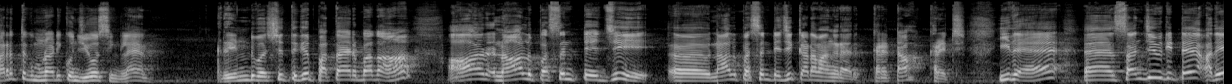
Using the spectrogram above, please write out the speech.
வரத்துக்கு முன்னாடி கொஞ்சம் யோசிங்களேன். ரெண்டு வருஷத்துக்கு பத்தாயிரம் ரூபாய் தான் ஆறு நாலு பர்சன்டேஜ் நாலு பர்சன்டேஜ் கடன் வாங்குறாரு. கரெக்டா கரெக்ட் இதை சஞ்சீவ் கிட்ட அதே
